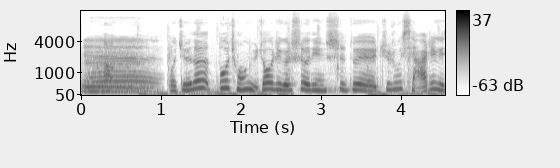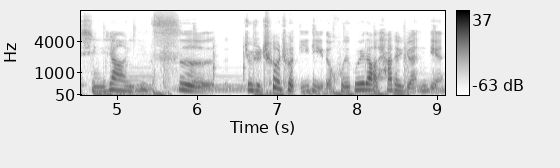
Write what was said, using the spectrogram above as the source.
嗯，哎我觉得多重宇宙这个设定是对蜘蛛侠这个形象一次就是彻彻底底的回归到他的原点。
